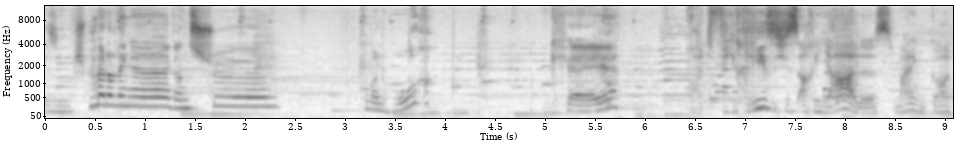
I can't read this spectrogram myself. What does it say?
Hier sind Schmetterlinge, ganz schön. Kann man hoch? Okay. Gott, wie riesig das Areal ist. Mein Gott.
